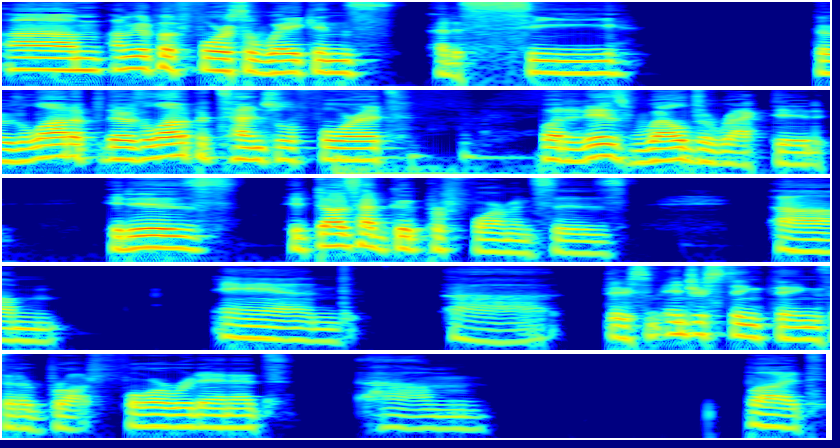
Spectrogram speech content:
I'm gonna put Force Awakens at a C. There was a lot of there's a lot of potential for it, but it is well directed. It is it does have good performances, um, and uh, there's some interesting things that are brought forward in it. Um, but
